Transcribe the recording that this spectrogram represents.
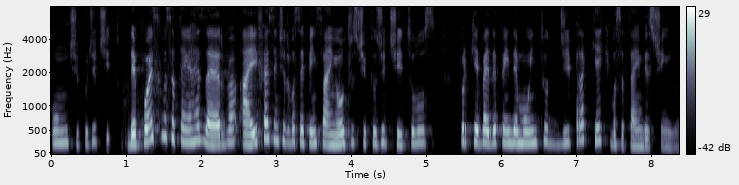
um tipo de título. Depois que você tem a reserva, aí faz sentido você pensar em outros tipos de títulos porque vai depender muito de para que que você está investindo.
